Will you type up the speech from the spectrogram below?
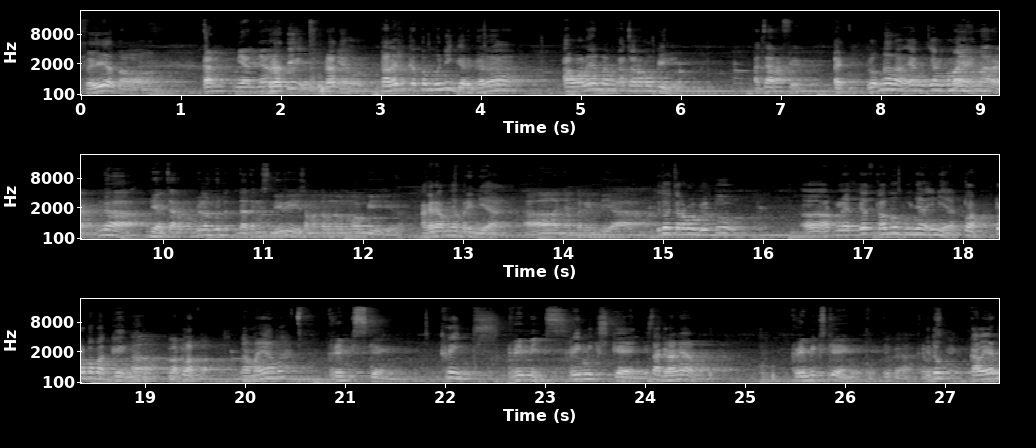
Lah iya toh. kan niatnya Berarti berarti Ya. kalian ketemu nih gara-gara awalnya emang acara mobil. Acara film Eh, lo enggak enggak yang yang kemarin? Oh, yang kemarin enggak di acara mobil aku datang sendiri sama teman-teman mobil Akhirnya kamu nyamperin dia. ah nyamperin dia Itu acara mobil tuh eh, aku lihat-lihat kamu punya ini ya, klub. Klub apa geng? Ah, klub, klub. klub. Namanya apa? Crimix Gang Creams. Crimix Remix Gang. Instagramnya apa? Crimix Gang juga Crimix itu Gang. kalian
